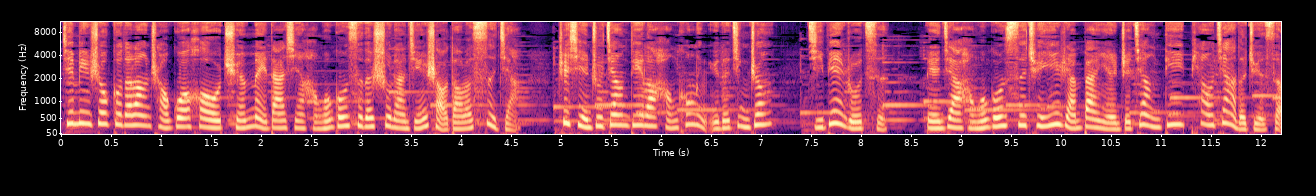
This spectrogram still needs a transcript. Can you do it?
兼并收购的浪潮过后，全美大型航空公司的数量减少到了四家，这显著降低了航空领域的竞争。即便如此，廉价航空公司却依然扮演着降低票价的角色。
